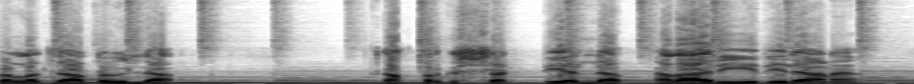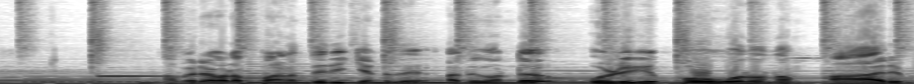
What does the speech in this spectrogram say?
വെള്ളച്ചാട്ടമില്ല. അത്രയ്ക്ക് ശക്തിയല്ല. അത് ആ രീതിയിലാണ് അവരവിടെ പണിതിരിക്കേണ്ടത് അതുകൊണ്ട് ഒഴുകിപ്പോകുമെന്നൊന്നും ആരും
